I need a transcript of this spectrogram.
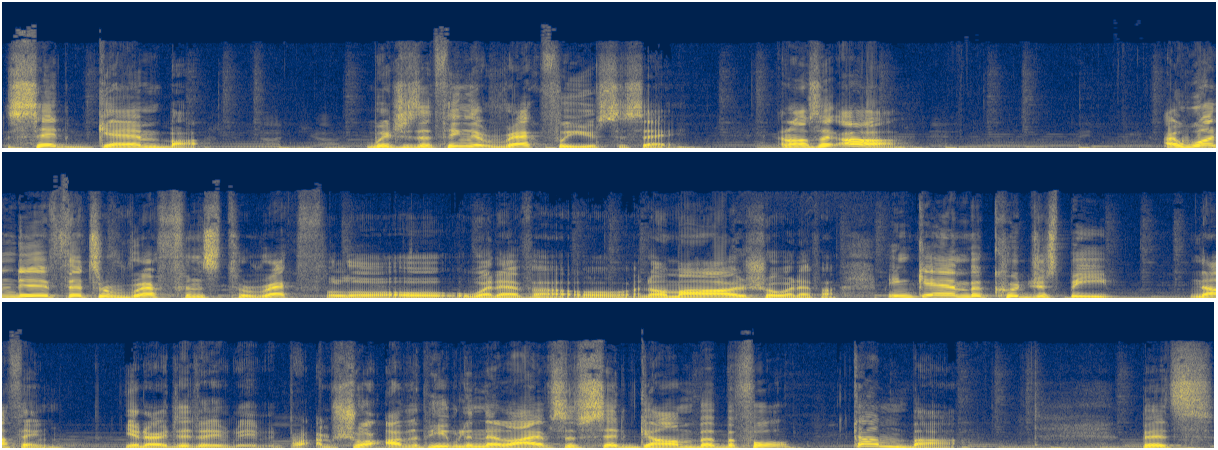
said Gamba, which is a thing that Reckful used to say. And I was like, oh, I wonder if that's a reference to Reckful or, or whatever, or an homage or whatever. I mean, Gamba could just be Nothing. You know, I'm sure other people in their lives have said Gamba before. Gamba. But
